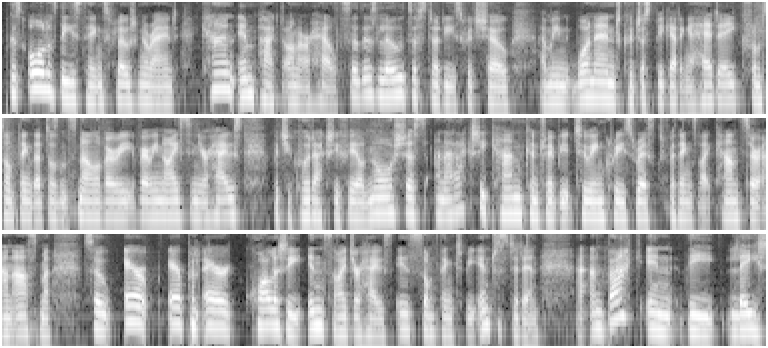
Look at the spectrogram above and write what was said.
because all of these things floating around can impact on our health. So there's loads of studies which show. I mean, one end could just be getting a headache from something that doesn't smell very very nice in your house, but you could actually feel nauseous, and it actually can contribute to increased risks for things like cancer and asthma. So air air air quality inside your house is something to be interested in. And back in the late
